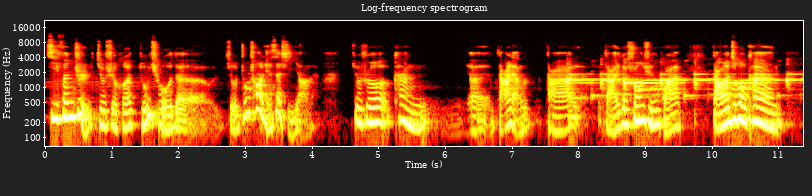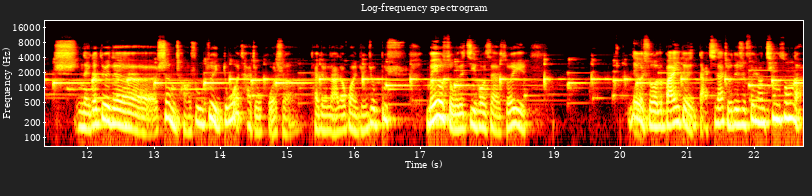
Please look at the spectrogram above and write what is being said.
积分制，就是和足球的这个中超联赛是一样的，就是说看呃打两个。打打一个双循环，打完之后看哪个队的胜场数最多，他就获胜，他就拿到冠军，就不需没有所谓的季后赛。所以那个时候的八一队打其他球队是非常轻松的，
